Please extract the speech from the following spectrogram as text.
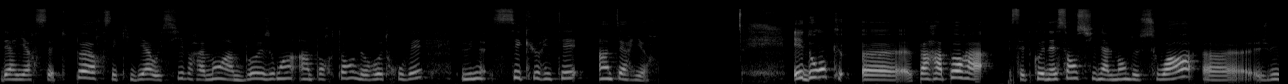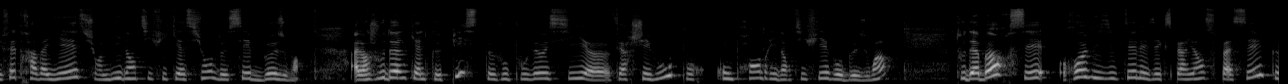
derrière cette peur, c'est qu'il y a aussi vraiment un besoin important de retrouver une sécurité intérieure. Et donc, euh, par rapport à cette connaissance finalement de soi, euh, je lui ai fait travailler sur l'identification de ses besoins. Alors, je vous donne quelques pistes que vous pouvez aussi euh, faire chez vous pour comprendre, identifier vos besoins. Tout d'abord, c'est revisiter les expériences passées que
